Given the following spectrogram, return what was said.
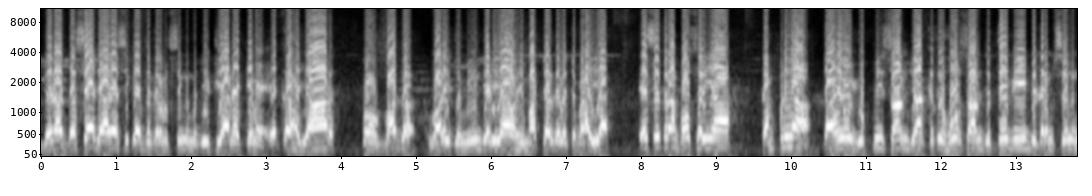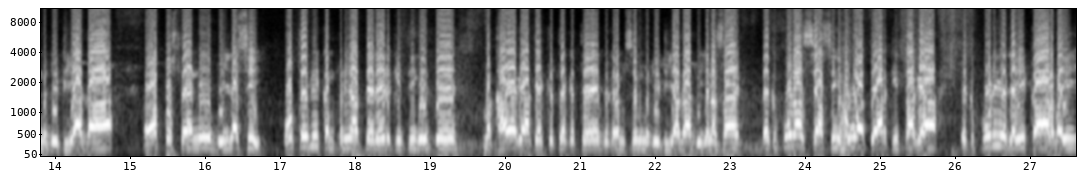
ਜਿਹੜਾ ਦੱਸਿਆ ਜਾ ਰਿਹਾ ਸੀ ਕਿ ਬਿਕਰਮ ਸਿੰਘ ਮਜੀਠੀਆ ਨੇ ਕਿਵੇਂ 1000 ਤੋਂ ਵੱਧ ਵਾਲੀ ਜ਼ਮੀਨ ਜਿਹੜੀ ਆ ਉਹ ਹਿਮਾਚਲ ਦੇ ਵਿੱਚ ਬਣਾਈ ਆ ਇਸੇ ਤਰ੍ਹਾਂ ਬਹੁਤ ਸਾਰੀਆਂ ਕੰਪਨੀਆਂ, ਚਾਹੇ ਉਹ ਯੂਪੀ ਸਨ ਜਾਂ ਕਿਤੇ ਹੋਰ ਸਨ, ਜਿੱਥੇ ਵੀ ਬਿਕਰਮ ਸਿੰਘ ਮਜੀਠੀਆ ਦਾ ਪੁਸ਼ਤੈਨੀ ਬਿਜ਼ਨਸ ਸੀ ਉੱਥੇ ਵੀ ਕੰਪਨੀਆਂ ਤੇ ਰੇਡ ਕੀਤੀ ਗਈ ਤੇ ਵਿਖਾਇਆ ਗਿਆ ਕਿ ਕਿੱਥੇ ਕਿੱਥੇ ਵਿਕਰਮ ਸਿੰਘ ਮਜੀਠੀਆ ਦਾ ਬਿਜ਼ਨਸ ਹੈ। ਇੱਕ ਪੂਰਾ ਸਿਆਸੀ ਹਊਆ ਤਿਆਰ ਕੀਤਾ ਗਿਆ। ਇੱਕ ਪੂਰੀ ਅਜਿਹੀ ਕਾਰਵਾਈ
